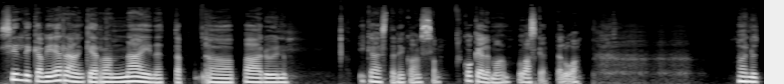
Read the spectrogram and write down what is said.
Silti kävi erään kerran näin, että ää, päädyin ikäisteni kanssa kokeilemaan laskettelua. Mä nyt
